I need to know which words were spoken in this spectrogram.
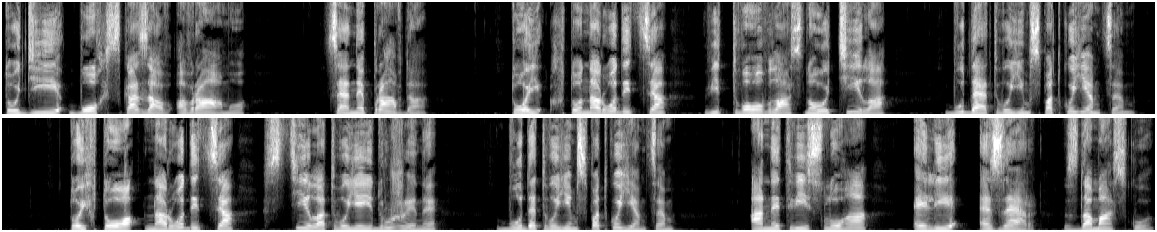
Тоді Бог сказав Аврааму: Це неправда. Той, хто народиться від твого власного тіла, буде твоїм спадкоємцем. Той, хто народиться з тіла твоєї дружини, буде твоїм спадкоємцем, а не твій слуга Елі Езер з Дамаску.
